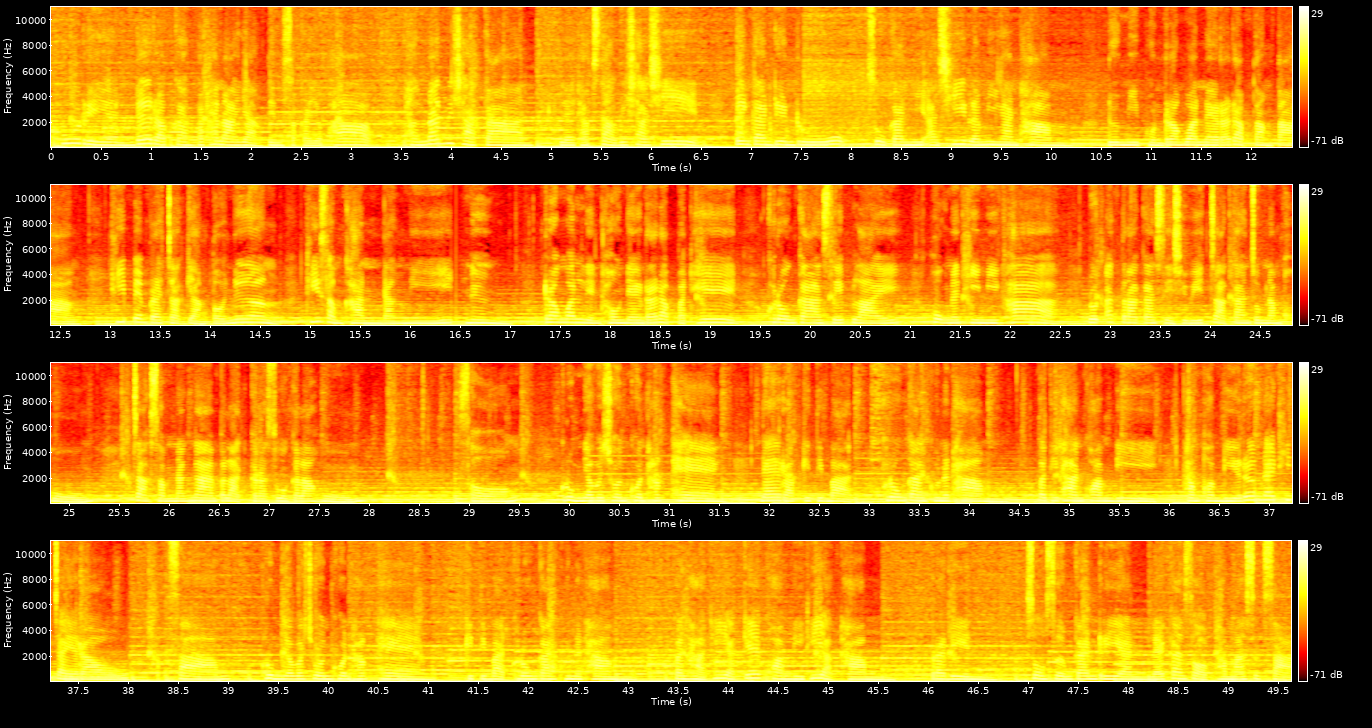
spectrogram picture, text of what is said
ผู้เรียนได้รับการพัฒนาอย่างเต็มศักยภาพ ทั้งด้านวิชาการ และทักษะวิชาชีพ เป็นการเรียนรู้สู่การมีอาชีพและมีงานทำโดยมีผลรางวัลในระดับต่างๆ ที่เป็นประจักษ์อย่างต่อเนื่อง ที่สำคัญดังนี้ 1. รางวัลเหรียญทองแดงระดับประเทศ โครงการเซฟไลท์6นาทีมีค่า ลดอัตราการเสียชีวิตจากการจมน้ำโขง จากสำนักงานปลัดกระทรวงกลาโหม 2. กลุ่มเยาวชนคนฮักแพง ได้รับกิตติบัตรโครงการคุณธรรม ปฏิทานความดีทำความดีเริ่มได้ที่ใจเรา 3. กลุ่มเยาวชนคนฮักแพง กิตติบัตรโครงการคุณธรรม ปัญหาที่อยากแก้ความดีที่อยากทำประเด็น ส่งเสริมการเรียนและการสอบธรรมศึกษา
